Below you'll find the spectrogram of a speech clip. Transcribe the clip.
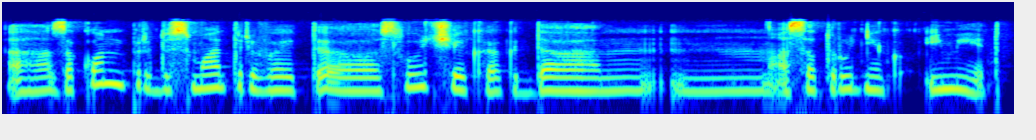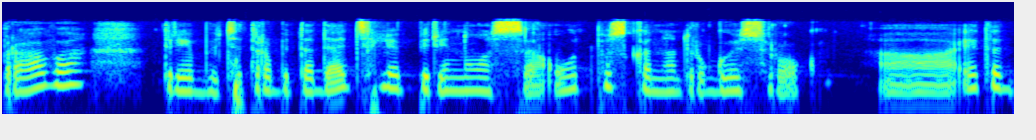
А, закон предусматривает а, случаи, когда сотрудник имеет право требовать от работодателя переноса отпуска на другой срок. А, это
